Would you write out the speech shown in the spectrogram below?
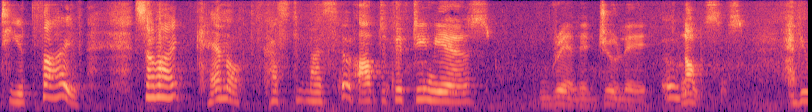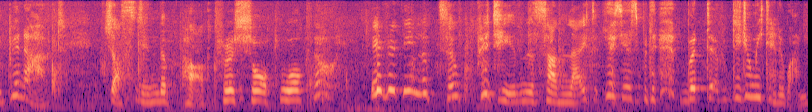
tea at five. So I cannot accustom myself. After 15 years? Really, Julie. Oh. Nonsense. Have you been out? Just in the park for a short walk. Oh, Everything looked so pretty in the sunlight. Yes, yes, but but uh, did you meet anyone?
